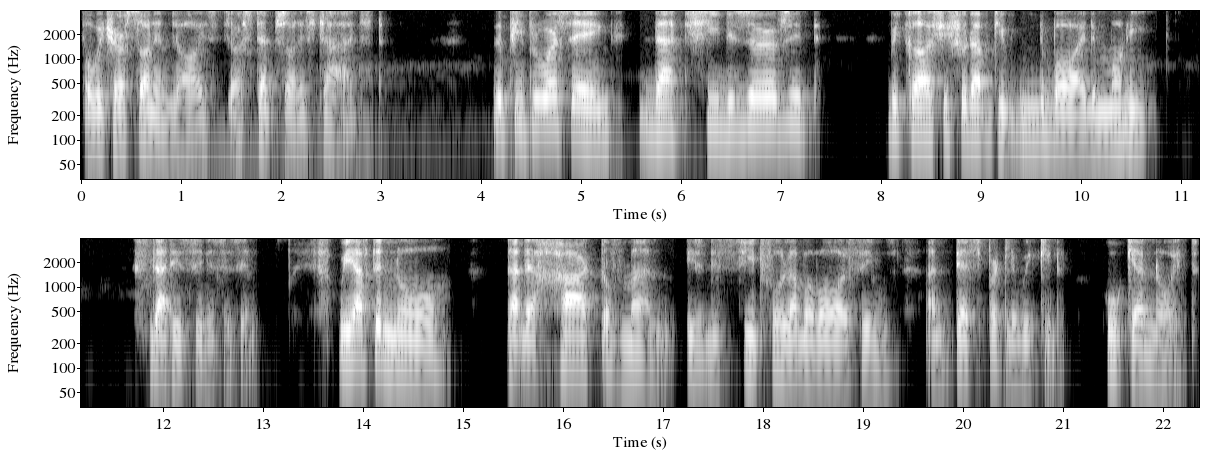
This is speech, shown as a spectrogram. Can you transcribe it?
for which her son in law, her stepson, is charged. The people were saying that she deserves it because she should have given the boy the money. That is cynicism. We have to know that the heart of man is deceitful above all things and desperately wicked. Who can know it?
